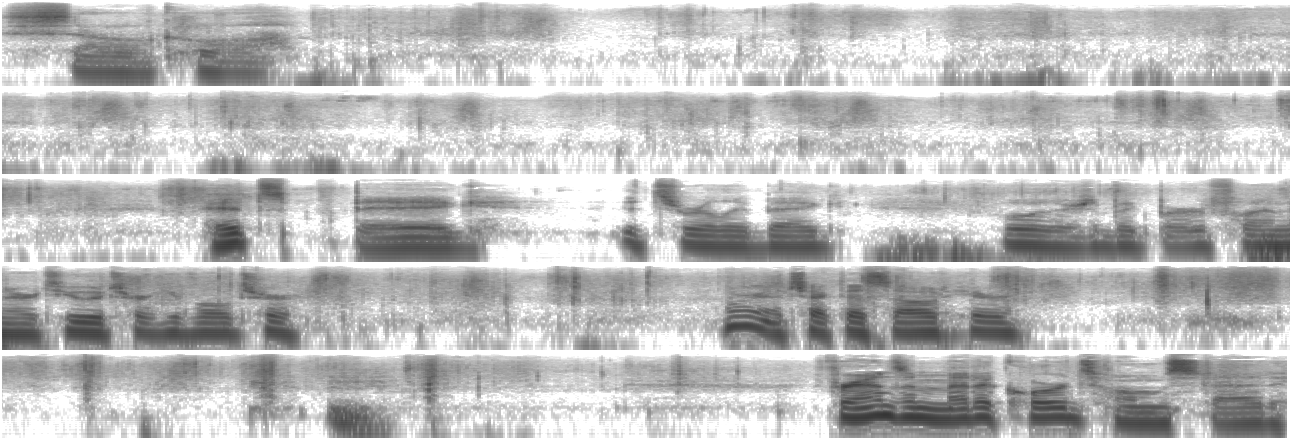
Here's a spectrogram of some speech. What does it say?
So cool. It's big. It's really big. Oh, there's a big bird flying there too, a turkey vulture. We're gonna check this out here. Franz and Metacords homestead.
